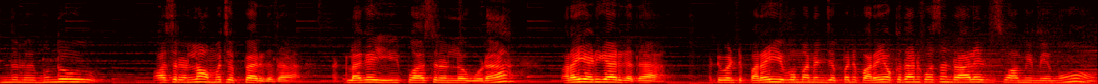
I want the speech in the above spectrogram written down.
ఇందులో ముందు పాసురంలో అమ్మ చెప్పారు కదా. అట్లాగే ఈ పాసురంలో కూడా పరై అడిగారు కదా. అటువంటి పరై ఇవ్వమని చెప్పని పరై ఒకదాని కోసం రాలేదు స్వామి మేము.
